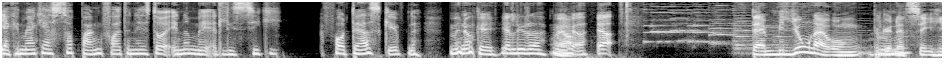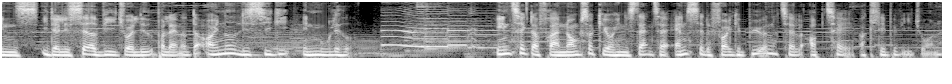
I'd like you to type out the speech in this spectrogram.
Jeg kan mærke, at jeg er så bange for, at den her historie ender med, at Lissiki får deres skæbne. Men okay, jeg lytter med Ja. her. Ja. Da millioner af unge begyndte mm-hmm. Mhm. at se hendes idealiserede video af livet på landet, der øjnede Lissiki en mulighed. Indtægter fra annoncer gjorde hende i stand til at ansætte folk i byerne til at optage og klippe videoerne.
